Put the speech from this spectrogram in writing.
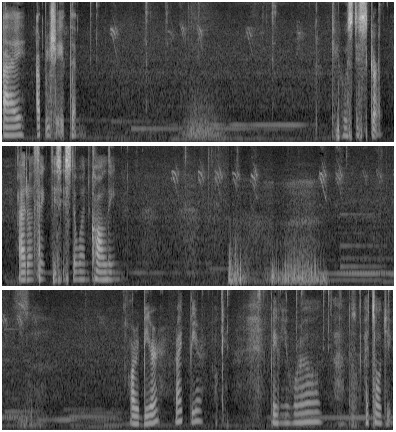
I appreciate them. Okay, who's this girl? I don't think this is the one calling. Or beer right? Beer? Okay. Brave new world i told you.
